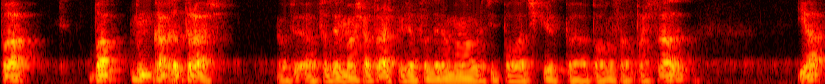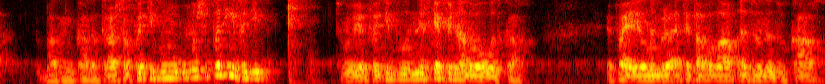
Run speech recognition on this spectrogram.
pá, bate num carro atrás, a fa- a fazer marcha atrás, depois a fazer a manobra tipo para o lado esquerdo para, para avançar para a estrada, e ah, bate no carro atrás, só foi tipo um- uma chupadinha, foi tipo, estão a ver, foi tipo, nem sequer fez nada ao outro carro. Epá, eu lembro, até estava lá a dona do carro,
